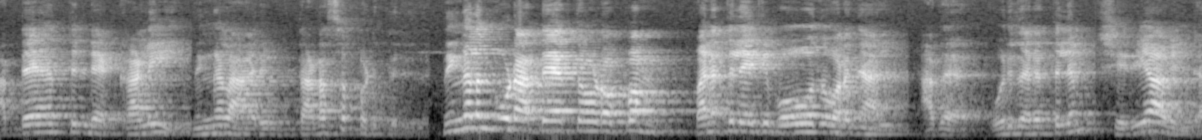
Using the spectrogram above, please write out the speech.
അദ്ദേഹത്തിന്റെ കളി നിങ്ങൾ ആരും തടസ്സപ്പെടുത്തരുത്. നിങ്ങളും കൂടെ അദ്ദേഹത്തോടൊപ്പം വനത്തിലേക്ക് പോകുമെന്ന് പറഞ്ഞാൽ അത് ഒരു തരത്തിലും ശരിയാവില്ല.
